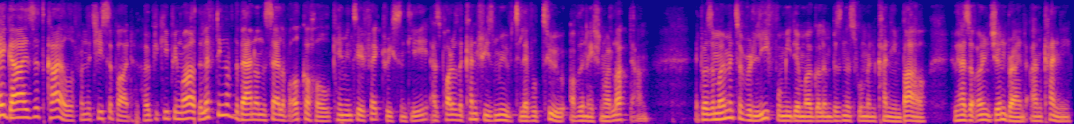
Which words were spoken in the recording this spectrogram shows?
Hey guys, it's Kyle from the Chisapod. Hope you're keeping well. The lifting of the ban on the sale of alcohol came into effect recently as part of the country's move to level 2 of the nationwide lockdown. It was a moment of relief for media mogul and businesswoman Khanyi Mbau, who has her own gin brand, I'm Khanyi.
